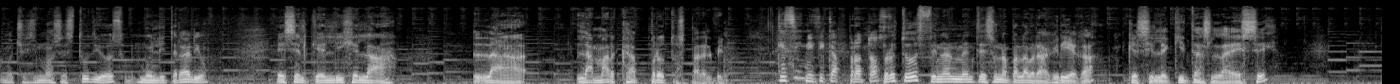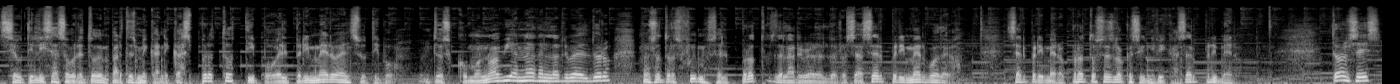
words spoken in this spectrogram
muchísimos estudios, muy literario, es el que elige la, la, la marca Protos para el vino. ¿Qué significa Protos? Protos finalmente es una palabra griega que si le quitas la S se utiliza sobre todo en partes mecánicas. Prototipo, el primero en su tipo. Entonces, como no había nada en la Ribera del Duero, nosotros fuimos el Protos de la Ribera del Duero. O sea, ser primer bodega. Ser primero. Protos es lo que significa, ser primero. Entonces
